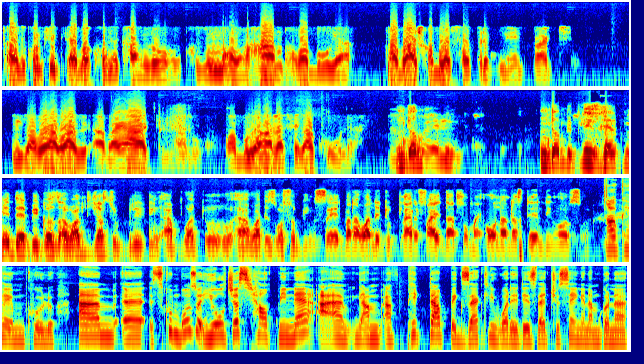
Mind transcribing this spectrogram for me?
caza i-conflict yabakhona ekhaya ngiloko cause uma wahamba wabuya babasho wabuya se-pregnant but indzaba yababe abayadi nabo wabuya ngalasekagula Ntombi, please help me there because I want just to bring up what uh, what is also being said, but I wanted to clarify that for my own understanding also. Okay, Mkhulu. Um, uh, Skhumbuzo, you'll just help me now. I, have picked up exactly what it is that you're saying, and I'm going to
